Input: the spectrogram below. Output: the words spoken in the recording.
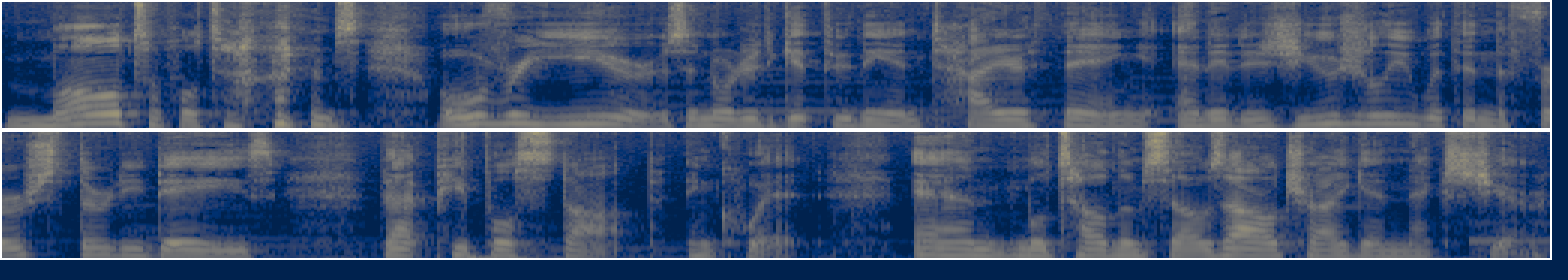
multiple times over years in order to get through the entire thing. And it is usually within the first 30 days that people stop and quit and will tell themselves, I'll try again next year.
